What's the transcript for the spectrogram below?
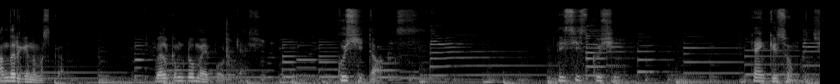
అందరికీ నమస్కారం welcome to my podcast Khushi talks this is Khushi thank you so much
